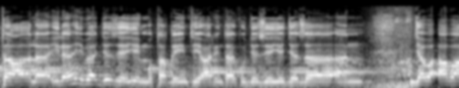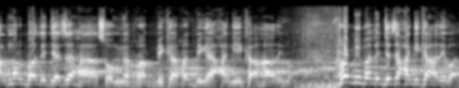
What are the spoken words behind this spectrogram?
تعالى إلهي بجزيه متقينتي أرنتا كجزيه جزاء جوا أبال مربى جزاها سو من ربك ربك حقيقة هذه ربي بعد جزاء حقيقة هذه بعد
